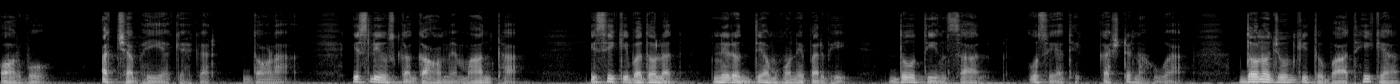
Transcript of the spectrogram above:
और वो अच्छा भैया, कहकर दौड़ा। इसलिए उसका गाँव में मान था। इसी की बदौलत निरुद्यम होने पर भी दो तीन साल उसे अधिक कष्ट न हुआ। दोनों जून की तो बात ही क्या,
